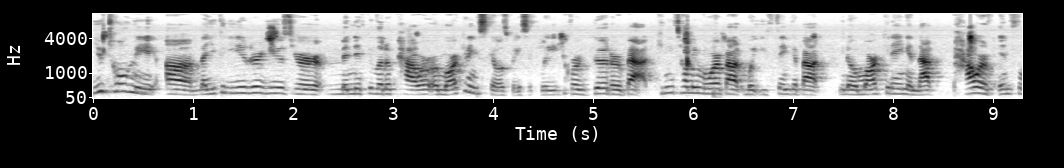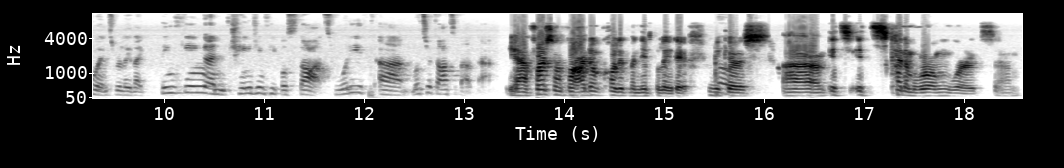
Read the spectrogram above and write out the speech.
you told me um, that you could either use your manipulative power or marketing skills, basically, for good or bad. Can you tell me more about what you think about, you know, marketing and that power of influence, really, like thinking and changing people's thoughts? What do you, um, what's your thoughts about that? Yeah, first of all, I don't call it manipulative because um, it's it's kind of wrong words. Um,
